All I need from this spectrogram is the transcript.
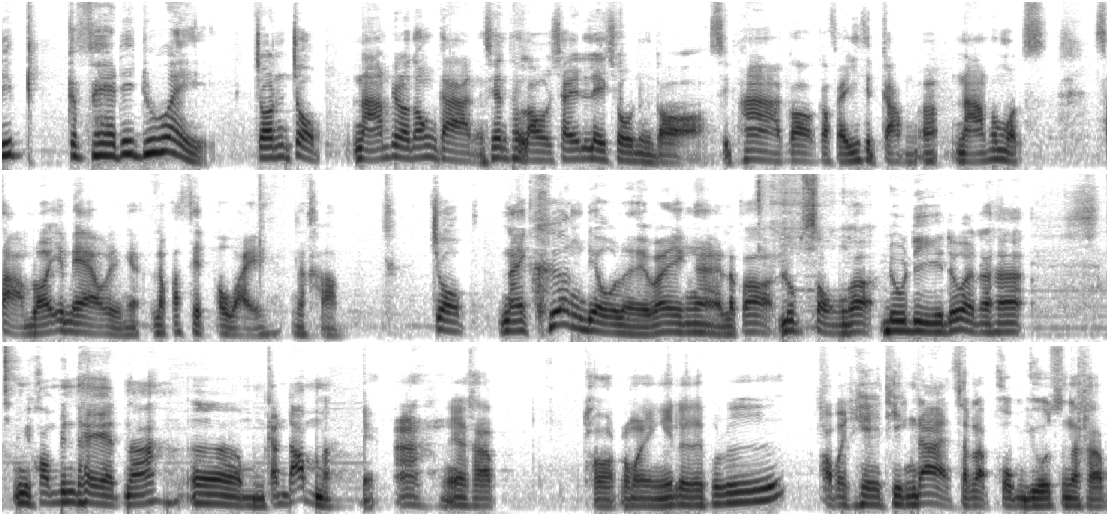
ดิฟกาแฟได้ด้วย จนจบน้ำที่เราต้องการ อย่างเช่นเราใช้เลโชหนึ่งต่อสิบห้าก็กาแฟยี่สิบกรัมก็น้ำทั้งหมดสามร้อยมลอย่างเงี้ยแล้วก็เซตเอาไว้นะครับ จบในเครื่องเดียวเลยว่าง่ายแล้วก็รูปทรงก็ดูดีด้วยนะฮะมีความวินเทจนะเออเหมือนกันดั้มอะอะเนี่ยครับ ถอดออกมาอย่างนี้เลยปึ๊บเอาไปเททิ้งได้สำหรับผมยูสนะครับ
